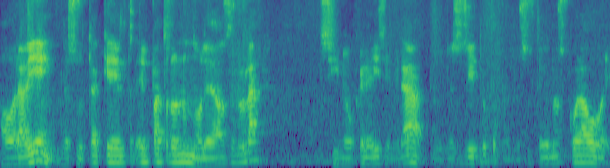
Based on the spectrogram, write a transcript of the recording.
Ahora bien, resulta que el, el patrono no le da un celular, sino que le dice, mira, yo necesito que usted nos colabore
